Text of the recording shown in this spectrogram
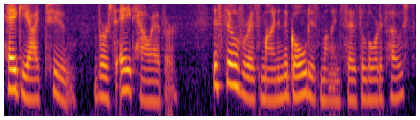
Haggai 2, verse 8, however, The silver is mine and the gold is mine, says the Lord of hosts.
